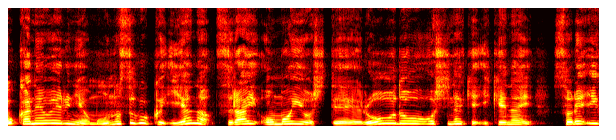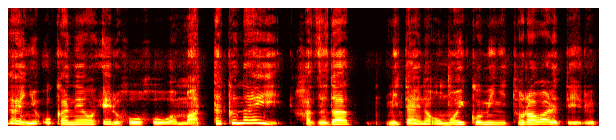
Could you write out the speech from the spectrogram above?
お金を得るにはものすごく嫌な辛い思いをして労働をしなきゃいけない。それ以外にお金を得る方法は全くないはずだみたいな思い込みにとらわれている、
